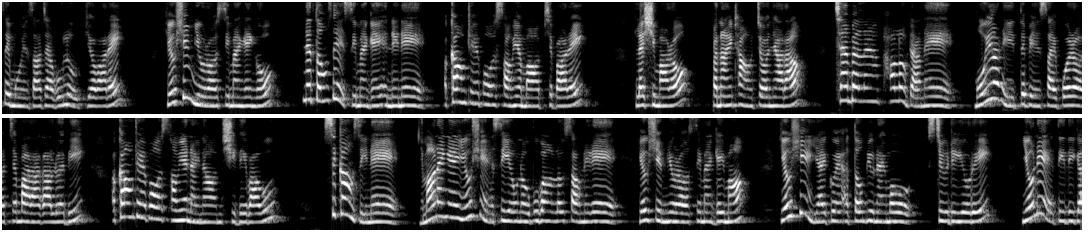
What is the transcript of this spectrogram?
စိတ်မဝင်စားကြဘူးလို့ပြောပါတယ်။ရုပ်ရှင်မျိုးတော်စီမံကိန်းကိုနှစ်30စီမံကိန်းအနေနဲ့ အကောင့်ထဲပေါ်ဆောင်ရွက်မှာဖြစ်ပါတယ်။လက်ရှိမှာတော့ပနိုင်းထောင်ကြော်ညာတာချမ်ဘလန်ဖောက်လုပ်တာနဲ့မိုးရည်တစ်ပင်ဆိုင်ပွဲတော်ကျင်းပတာကလွယ်ပြီးအကောင့်ထဲပေါ်ဆောင်ရွက်နိုင်တာမရှိသေးပါဘူး။စစ်ကောင်စီနဲ့မြန်မာနိုင်ငံရုပ်ရှင်အစည်းအရုံးတို့ပူးပေါင်းလှုပ်ဆောင်နေတဲ့ရုပ်ရှင်မျိုးတော်စီမံကိန်းမှာရုပ်ရှင်ရိုက်ကွင်းအသုံးပြုနိုင်မှုစတူဒီယိုတွေမျိုးနယ်အသီးသီးက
